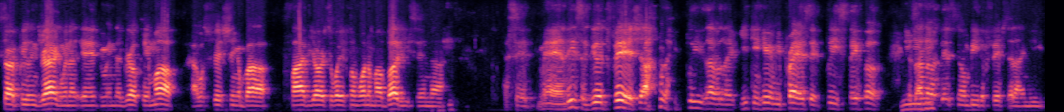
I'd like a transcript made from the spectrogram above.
started peeling drag when I, when the girl came up. I was fishing about five yards away from one of my buddies, and uh, I said, "Man, these are good fish." I was like, "Please," I was like, "You can hear me pray." I said, "Please stay hooked." because I know this is gonna be the fish that I need.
